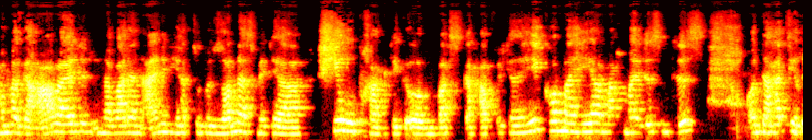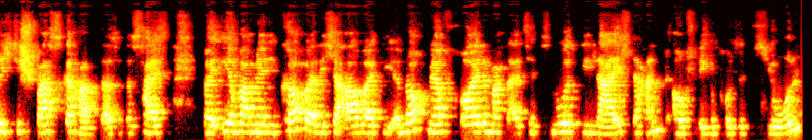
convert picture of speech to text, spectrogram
haben wir gearbeitet und da war dann eine, die hat so besonders mit der Chiropraktik irgendwas gehabt. Ich dachte, hey, komm mal her, mach mal das und das. Und da hat sie richtig Spaß gehabt. Also das heißt, bei ihr war mehr die körperliche Arbeit, die ihr noch mehr Freude macht, als jetzt nur die leichte Handauflegeposition,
